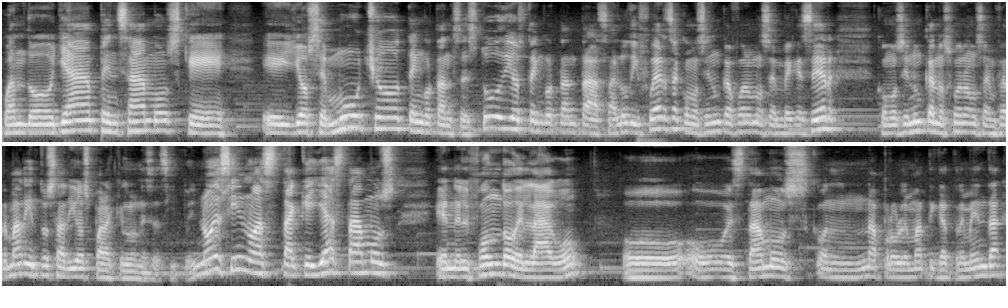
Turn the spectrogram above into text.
Cuando ya pensamos que yo sé mucho, tengo tantos estudios, tengo tanta salud y fuerza, como si nunca fuéramos a envejecer, como si nunca nos fuéramos a enfermar, y entonces a Dios para que lo necesito. Y no es sino hasta que ya estamos en el fondo del lago, o, estamos con una problemática tremenda,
